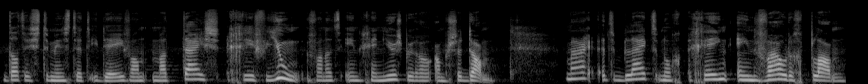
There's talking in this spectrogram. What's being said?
Dat is tenminste het idee van Matthijs Griffioen van het ingenieursbureau Amsterdam. Maar het blijkt nog geen eenvoudig plan...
